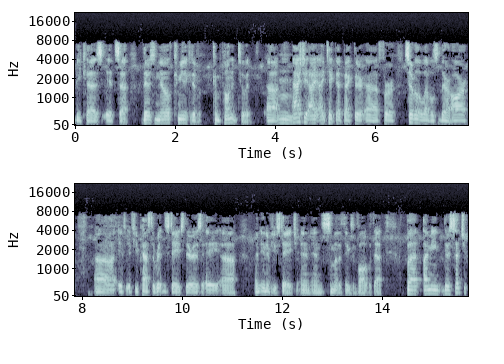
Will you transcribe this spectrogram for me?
because it's uh, there's no communicative component to it. Uh, mm. Actually, I, I, take that back. There uh, for several levels, there are. Uh, if, if you pass the written stage, there is a uh, an interview stage and, and some other things involved with that. But I mean, there's such a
